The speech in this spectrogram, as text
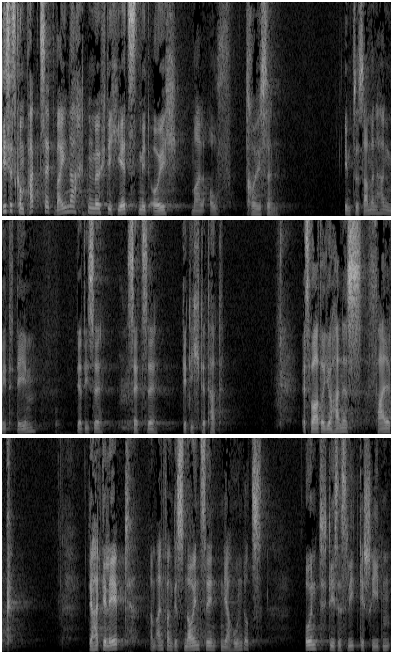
Dieses Kompaktset Weihnachten möchte ich jetzt mit euch mal aufdröseln. Im Zusammenhang mit dem, der diese Sätze gedichtet hat. Es war der Johannes Falk. Der hat gelebt am Anfang des 19. Jahrhunderts und dieses Lied geschrieben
